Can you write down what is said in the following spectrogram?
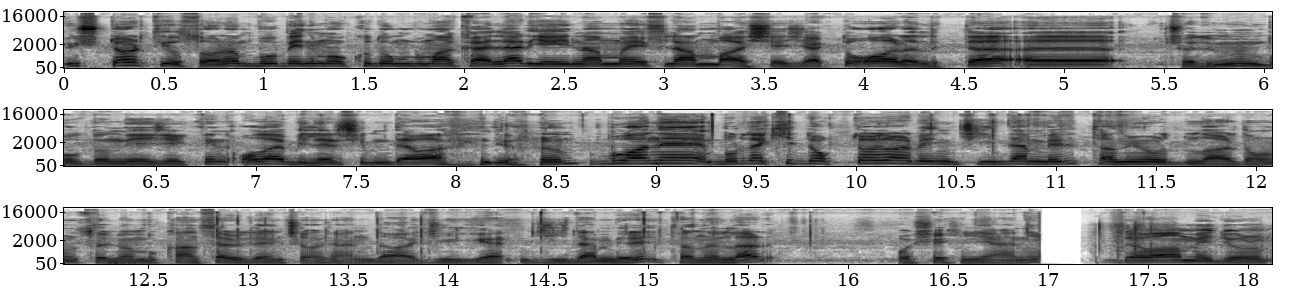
3-4 yıl sonra bu benim okuduğum bu makaleler yayınlanmaya falan başlayacaktı. O aralıkta e, çözümü mü buldun diyecektin. Olabilir. Şimdi devam ediyorum. Bu hani buradaki doktorlar beni G'den beri tanıyordular da onu söylüyorum. Bu kanser üzerine çalışan daha G- G'den beri tanırlar. O şekil yani. Devam ediyorum.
